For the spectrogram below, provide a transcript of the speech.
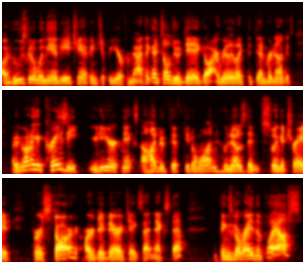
on who's going to win the NBA championship a year from now. I think I told you a day ago, I really like the Denver Nuggets. But if you want to get crazy, your New York Knicks, 150 to 1. Who knows? They swing a trade for a star. RJ Barrett takes that next step. Things go right in the playoffs.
